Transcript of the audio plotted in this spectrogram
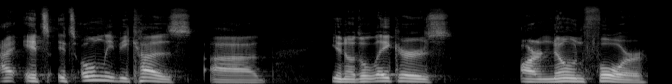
I, it's it's only because uh, you know the Lakers are known for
